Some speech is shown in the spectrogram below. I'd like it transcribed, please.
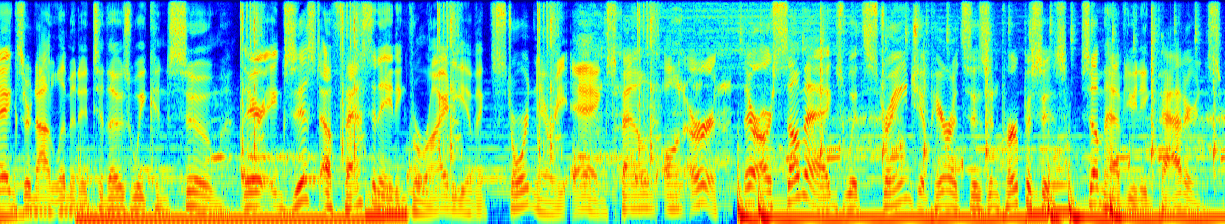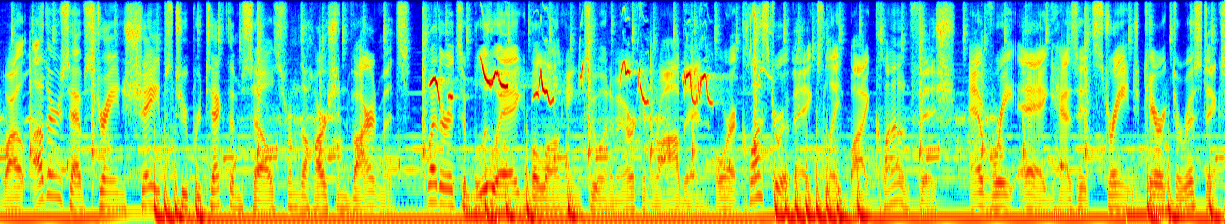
Eggs are not limited to those we consume. There exists a fascinating variety of extraordinary eggs found on Earth. There are some eggs with strange appearances and purposes. Some have unique patterns, while others have strange shapes to protect themselves from the harsh environments. Whether it's a blue egg belonging to an American robin or a cluster of eggs laid by clownfish, every egg has its strange characteristics.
